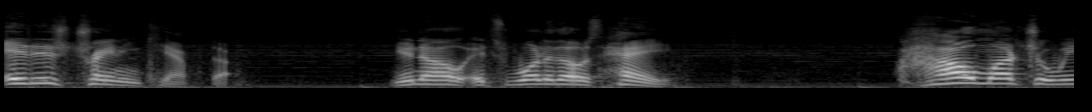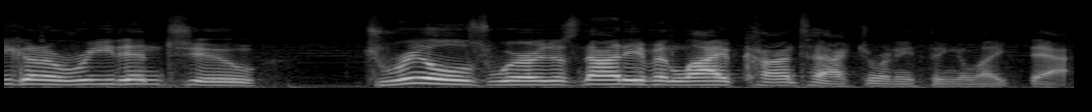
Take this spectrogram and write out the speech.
It is training camp, though. You know, it's one of those, hey, how much are we going to read into drills where there's not even live contact or anything like that?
